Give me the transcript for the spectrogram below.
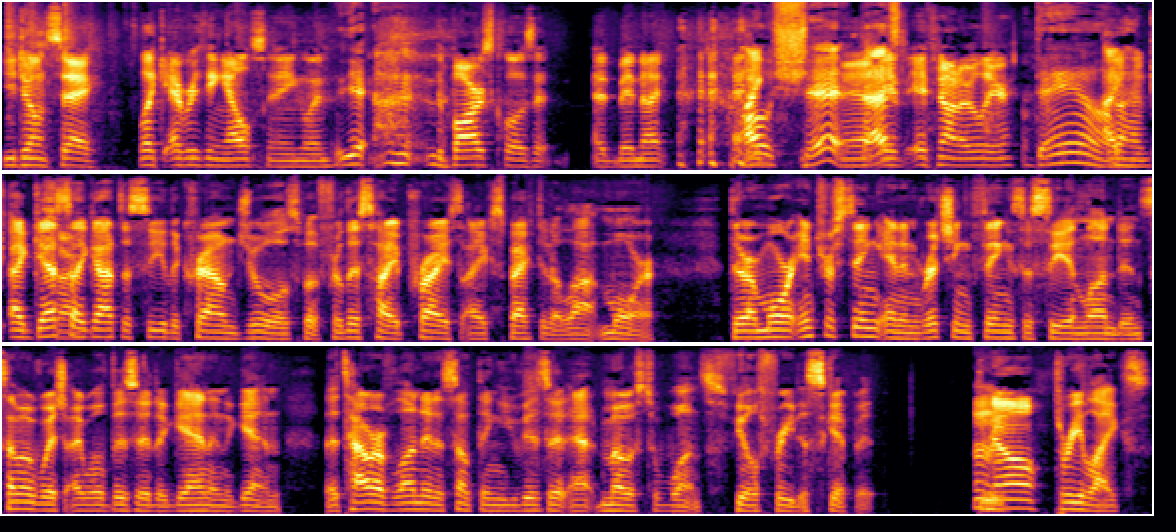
you don't say. Like everything else in England, yeah. the bars close at at midnight. oh shit, Yeah, that's if, if not earlier. damn. I. I guess Sorry. I got to see the crown jewels, but for this high price, I expected a lot more. There are more interesting and enriching things to see in London, some of which I will visit again and again. The Tower of London is something you visit at most once. Feel free to skip it. Mm. No, Three likes.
